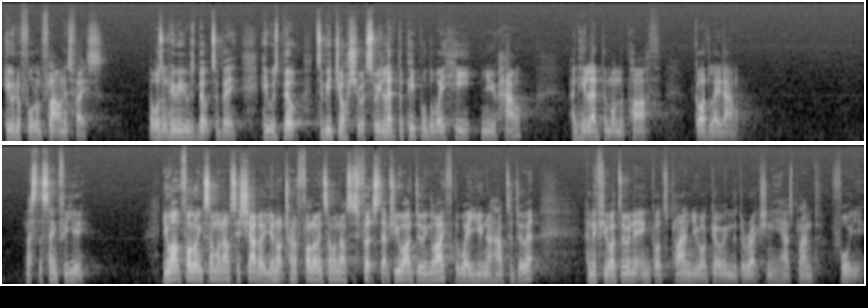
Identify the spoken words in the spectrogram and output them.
he would have fallen flat on his face. That wasn't who he was built to be. He was built to be Joshua. So he led the people the way he knew how, and he led them on the path God laid out. And that's the same for you. You aren't following someone else's shadow. You're not trying to follow in someone else's footsteps. You are doing life the way you know how to do it. And if you are doing it in God's plan, you are going the direction He has planned for you.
